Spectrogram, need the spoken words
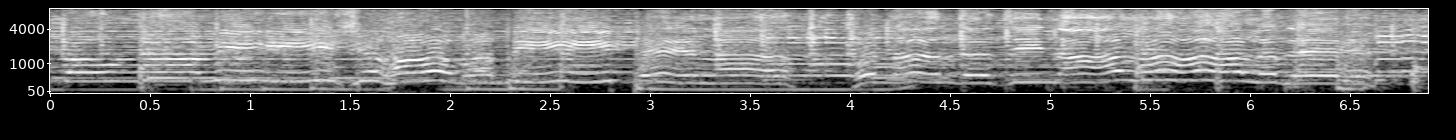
તો નાવીશ હવની પેલા હો લાલ રે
